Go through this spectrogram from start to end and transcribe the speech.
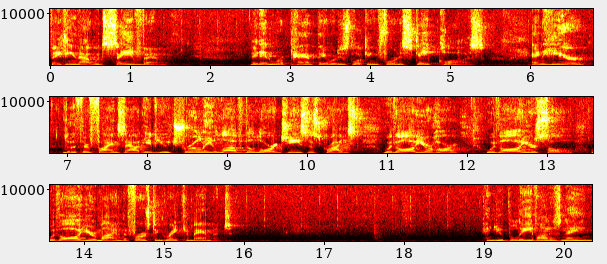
thinking that would save them. They didn't repent, they were just looking for an escape clause. And here, Luther finds out if you truly love the Lord Jesus Christ with all your heart, with all your soul, with all your mind, the first and great commandment, and you believe on his name,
